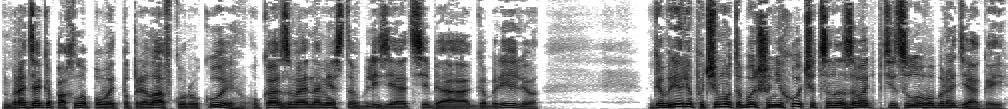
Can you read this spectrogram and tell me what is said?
Бродяга похлопывает по прилавку рукой, указывая на место вблизи от себя, а Габриэлю... Габриэлю почему-то больше не хочется называть Птицелова бродягой.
